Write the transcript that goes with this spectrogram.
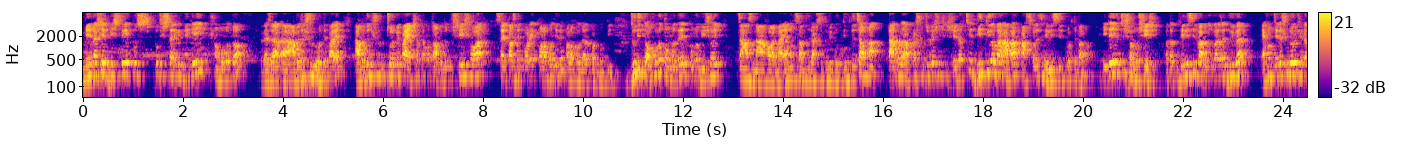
মে মাসের বিশ থেকে পঁচিশ- তারিখের দিকেই সম্ভবত আবেদন শুরু হতে পারে। আবেদন চলবে প্রায় এক সপ্তাহ মতো। আবেদন শেষ হওয়ার চার পাঁচ দিন পরে ফলাফল দিবে, ফলাফল দেওয়ার পর ভর্তি। যদি তখনও তোমাদের কোনো বিষয় চান্স না হয় বা এমন সাবজেক্ট আসছে তুমি ভর্তি হতে চাও না, তারপরে একটা সুযোগ সেটা হচ্ছে দ্বিতীয়বার আবার পাস কলেজে রিলিজ করতে পারবা। এটাই হচ্ছে সর্বশেষ। অর্থাৎ রিলিজ আবেদন করা যায় দুইবার। এখন যেটা শুরু হবে সেটা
